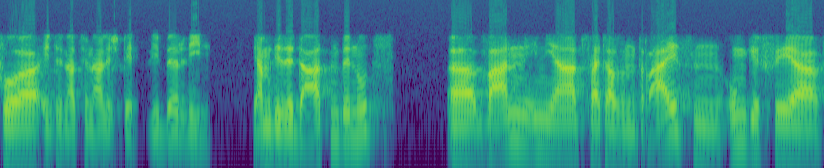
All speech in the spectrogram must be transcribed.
für internationale Städte wie Berlin. Wir haben diese Daten benutzt waren im Jahr 2013 ungefähr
